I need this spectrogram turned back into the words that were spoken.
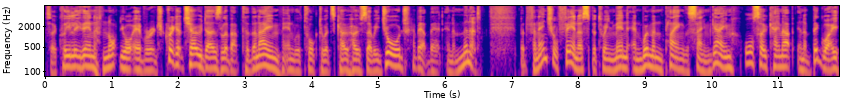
So clearly, then, not your average cricket show does live up to the name, and we'll talk to its co host Zoe George about that in a minute. But financial fairness between men and women playing the same game also came up in a big way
